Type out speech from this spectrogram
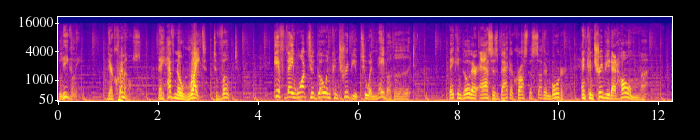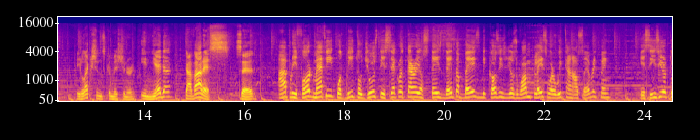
legally. They're criminals. They have no right to vote. If they want to go and contribute to a neighborhood, they can go their asses back across the southern border and contribute at home. Elections Commissioner Eneida Tavares said, our preferred method would be to use the Secretary of State's database because it's just one place where we can house everything. It's easier to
